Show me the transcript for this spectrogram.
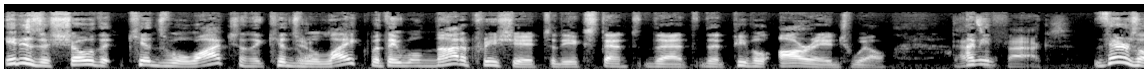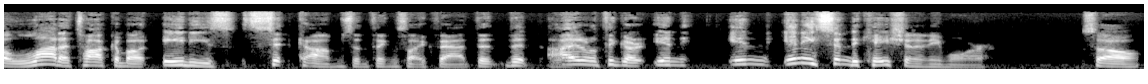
It is a show that kids will watch and that kids Yeah. will like, but they will not appreciate to the extent that, that people our age will. That's mean- a fact. There's a lot of talk about 80s sitcoms and things like that that, that I don't think are in, in any syndication anymore. So,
